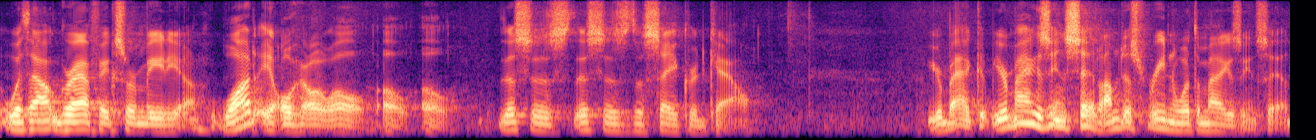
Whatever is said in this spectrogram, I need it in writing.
without graphics or media. What? Oh, oh, oh, oh, oh. This is, this is the sacred cow. Your, back, your magazine said, I'm just reading what the magazine said.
